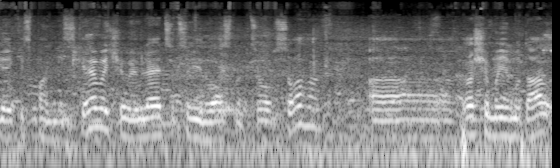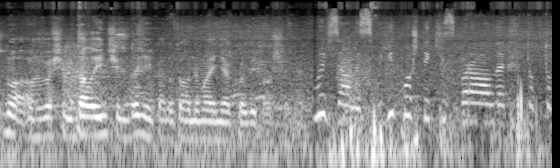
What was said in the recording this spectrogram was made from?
є якийсь пан Міськевич, і виявляється, це він власник цього всього. А гроші ми йому дали, ну а гроші ми дали іншій людині, яка до того не має ніякого відношення. Ми взяли свої кошти, які збирали, тобто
